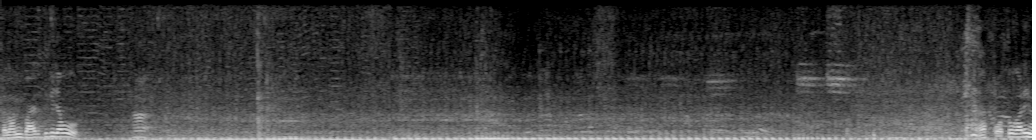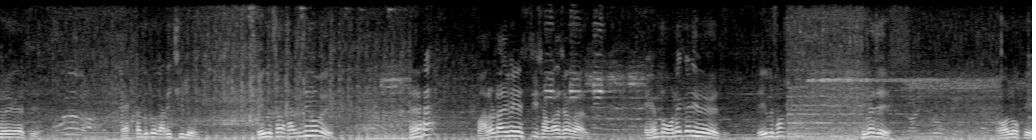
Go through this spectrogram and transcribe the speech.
তাহলে আমি বাইরের দিকে যাব? হ্যাঁ। হ্যাঁ কত গাড়ি হয়ে গেছে? একটা দুটো গাড়ি ছিল। এগুলো সব সার্ভিসিং হবে? হ্যাঁ ভালো টাইমে এসেছি সকাল সকাল। এখানে তো অনেক গাড়ি হয়ে গেছে। এগুলো সব ঠিক আছে? অল ওকে।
